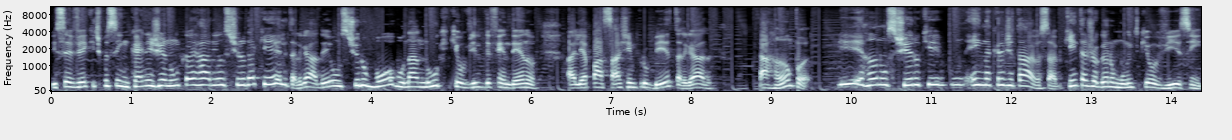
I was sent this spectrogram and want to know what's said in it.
e você vê que, tipo assim, KNG nunca erraria uns tiros daquele, tá ligado? E uns tiros bobo na nuke que eu vi ele defendendo ali a passagem pro B, tá ligado? A rampa, e errando uns tiros que é inacreditável, sabe? Quem tá jogando muito que eu vi, assim,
